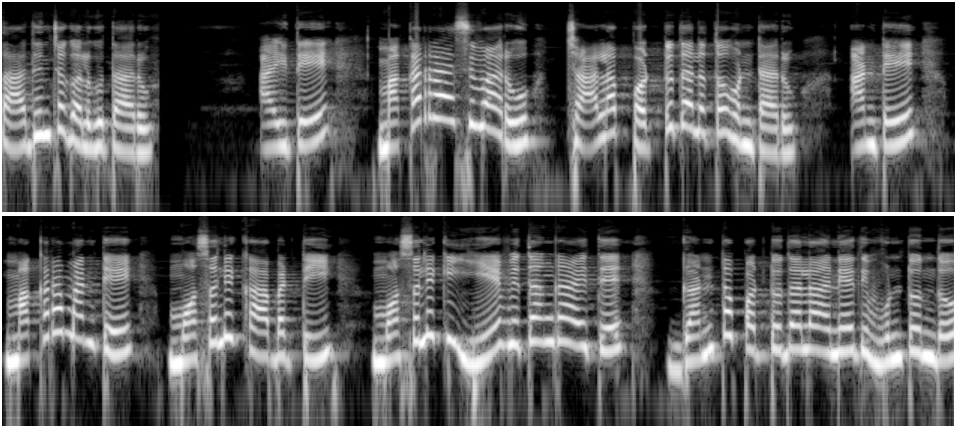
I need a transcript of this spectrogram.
సాధించగలుగుతారు. అయితే మకర రాశి వారు చాలా పట్టుదలతో ఉంటారు. అంటే మకరం అంటే మొసలి కాబట్టి మొసలికి ఏ విధంగా అయితే గంట పట్టుదల అనేది ఉంటుందో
